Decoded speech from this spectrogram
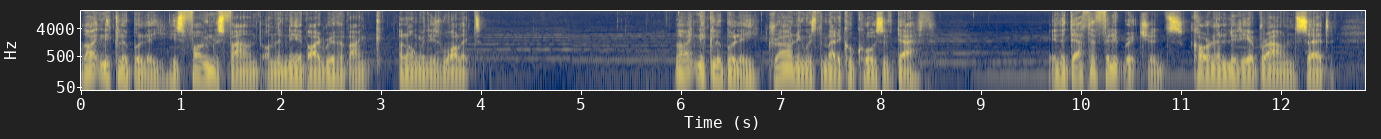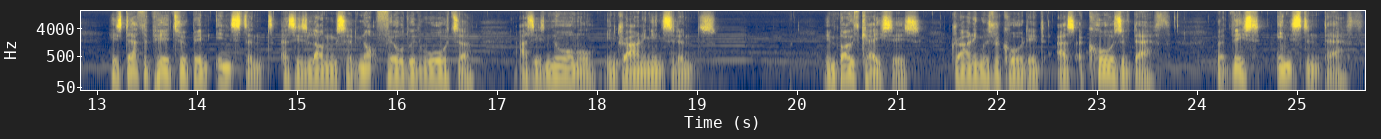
Like Nicola Bulley, his phone was found on the nearby riverbank along with his wallet. Like Nicola Bulley, drowning was the medical cause of death. In the death of Philip Richards, coroner Lydia Brown said, his death appeared to have been instant as his lungs had not filled with water, as is normal in drowning incidents. In both cases, drowning was recorded as a cause of death, but this instant death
